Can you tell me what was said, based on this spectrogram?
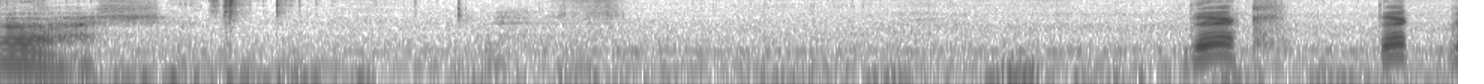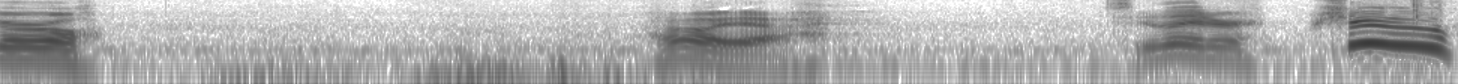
Ah, Gosh. Thick, thick girl. Oh yeah. See you later. Shoo!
